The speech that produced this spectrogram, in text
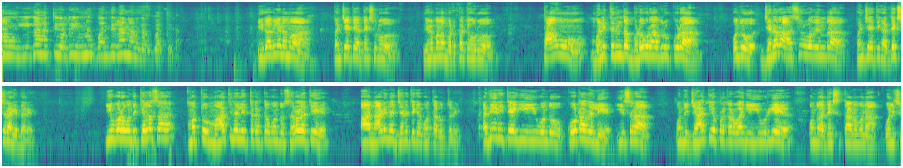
ನಾವು ಈಗ ಹತ್ತಿವಲ್ರಿ ಇನ್ನೂ ಬಂದಿಲ್ಲ ನನಗೆ ಅದು ಗೊತ್ತಿಲ್ಲ. ಈಗಾಗಲೇ ನಮ್ಮ ಪಂಚಾಯತಿ ಅಧ್ಯಕ್ಷರು ನಿರ್ಮಲಾ ಮಠಪತಿ ಅವರು ತಾವು ಮನೆತನದಿಂದ ಬಡವರಾದರೂ ಕೂಡ ಒಂದು ಜನರ ಆಶೀರ್ವಾದದಿಂದ ಪಂಚಾಯತಿಗೆ ಅಧ್ಯಕ್ಷರಾಗಿದ್ದಾರೆ. ಇವರ ಒಂದು ಕೆಲಸ ಮತ್ತು ಮಾತಿನಲ್ಲಿ ಇರ್ತಕ್ಕಂಥ ಒಂದು ಸರಳತೆ ಆ ನಾಡಿನ ಜನತೆಗೆ ಗೊತ್ತಾಗುತ್ತದೆ. ಅದೇ ರೀತಿಯಾಗಿ ಈ ಒಂದು ಕೋಟಾದಲ್ಲಿ ಈ ಸರ ಒಂದು ಜಾತಿಯ ಪ್ರಕಾರವಾಗಿ ಇವರಿಗೆ ಒಂದು ಅಧ್ಯಕ್ಷ ಸ್ಥಾನವನ್ನು ಒಲಿಸಿ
